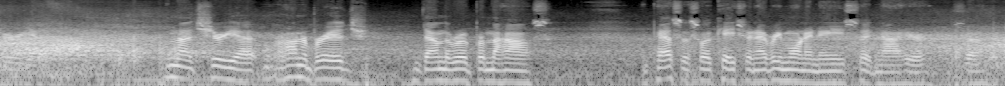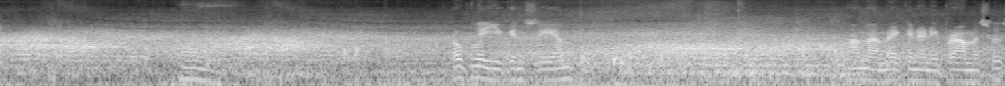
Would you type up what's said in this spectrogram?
sure yet. I'm not sure yet. We're on a bridge down the road from the house. I pass this location every morning and he's sitting out here. So. Uh, hopefully you can see him. I'm not making any promises.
